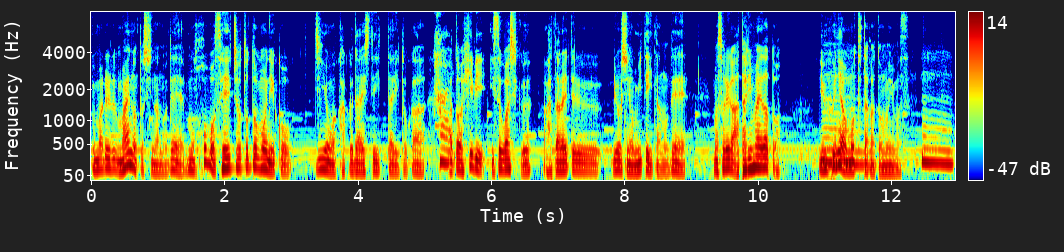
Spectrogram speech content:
生まれる前の年なのでもうほぼ成長とともにこう事業が拡大していったりとか、はい、あとは日々忙しく働いている両親を見ていたのでまあ、それが当たり前だというふうには思ってたかと思います。うん、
